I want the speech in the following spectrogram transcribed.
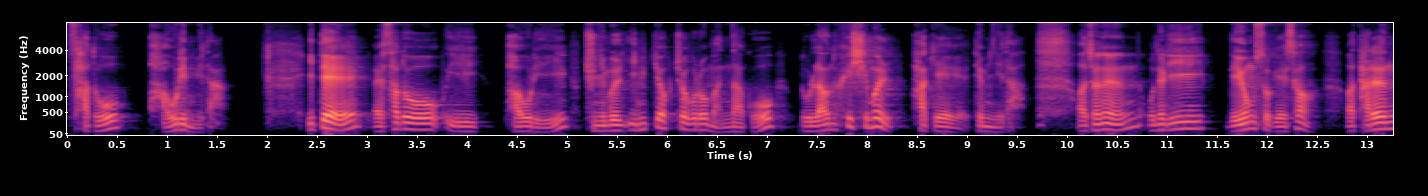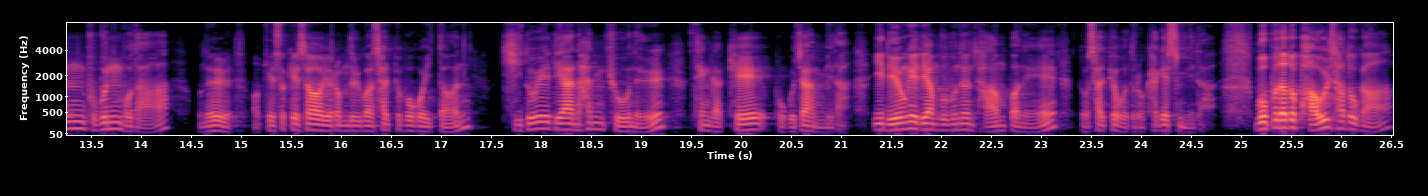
사도 바울입니다. 이때 사도 이 바울이 주님을 인격적으로 만나고 놀라운 회심을 하게 됩니다. 어, 저는 오늘 이 내용 속에서 어, 다른 부분보다 오늘 어, 계속해서 여러분들과 살펴보고 있던 기도에 대한 한 교훈을 생각해 보고자 합니다. 이 내용에 대한 부분은 다음번에 또 살펴보도록 하겠습니다. 무엇보다도 바울 사도가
